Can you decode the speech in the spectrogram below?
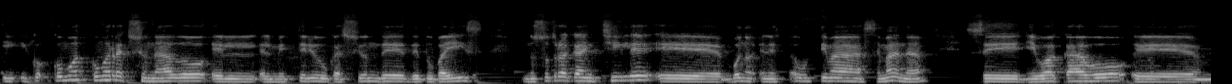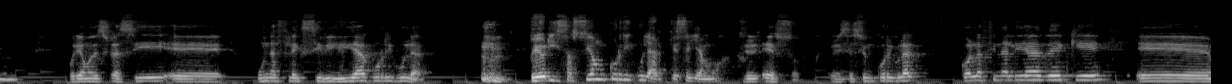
¿Y, cómo, cómo, ha reaccionado el, el Ministerio de Educación de, de, tu país? Nosotros acá en Chile, eh, bueno, en esta última semana se llevó a cabo, eh, podríamos decirlo así, eh, una flexibilidad curricular. Priorización curricular, que se llamó. Eso, priorización curricular con la finalidad de que eh,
